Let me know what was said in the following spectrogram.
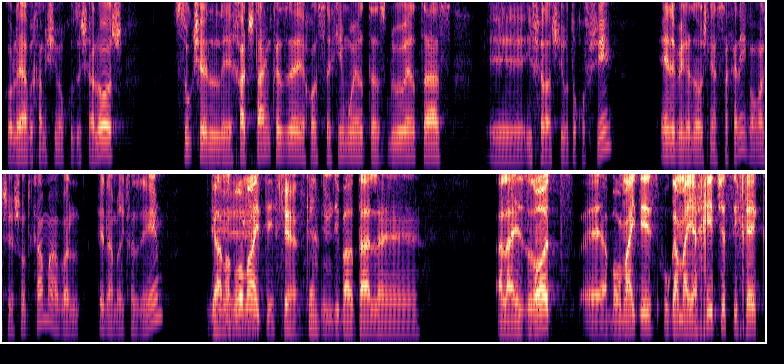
קולע ב-50% לשלוש, סוג של 1-2 כזה, יכול לשחק עם וורטס, בלי וורטס, אה, אי אפשר להשאיר אותו חופשי. אלה בגדול שני השחקנים, כמובן שיש עוד כמה, אבל אלה המרכזיים. גם אה, אברומייטיס. כן. כן. אם דיברת על, אה, על העזרות, אה, אברומייטיס הוא גם היחיד ששיחק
